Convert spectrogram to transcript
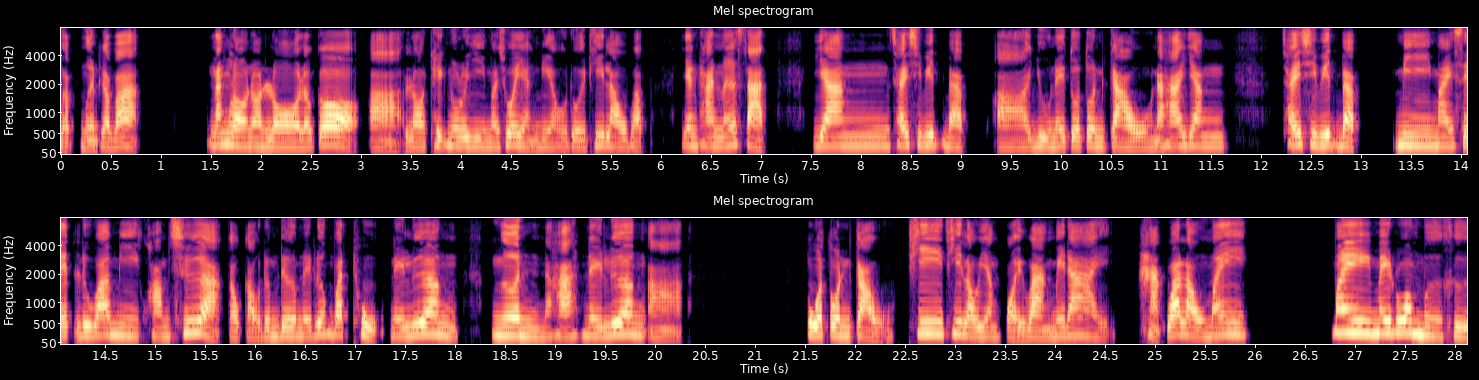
แบบเหมือนกับว่า นั่งรอนอนรอแล้วก็รอเทคโนโลยีมาช่วยอย่างเดียว โดยที่เราแบบยังทานเนื้อสัตว์ ยังใช้ชีวิตแบบอยู่ในตัวตนเก่านะคะ ยังใช้ชีวิตแบบมี mindset หรือว่ามีความเชื่อเก่าๆเดิมๆ ในเรื่องวัตถุในเรื่องเงินนะคะ ในเรื่องอ ตัวตนเก่าที่ที่เรายังปล่อยวางไม่ได้ หากว่าเราไม่ไม่ไม่ร่วมมือคือ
